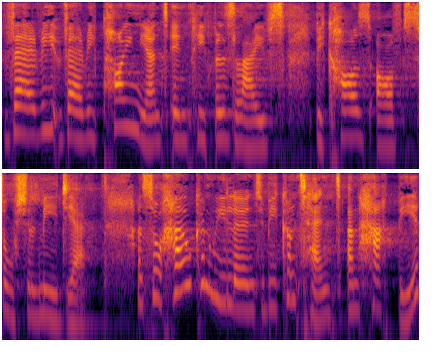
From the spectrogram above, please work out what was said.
very, very poignant in people's lives because of social media. And so, how can we learn to be content and happy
